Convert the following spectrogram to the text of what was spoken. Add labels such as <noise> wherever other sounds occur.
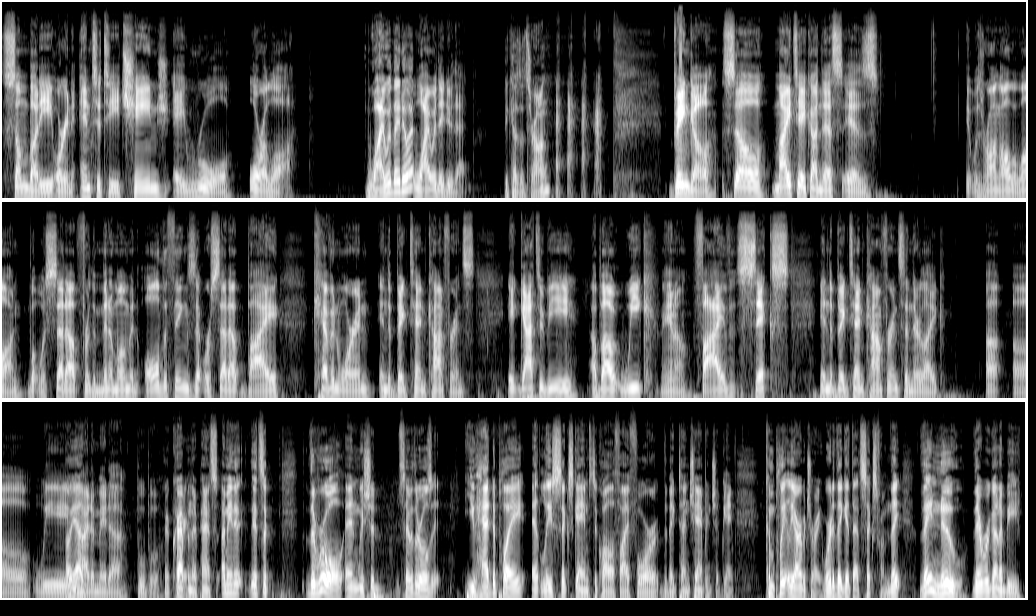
somebody or an entity change a rule or a law? Why would they do it? Why would they do that? Because it's wrong. <laughs> Bingo. So my take on this is it was wrong all along. What was set up for the minimum and all the things that were set up by Kevin Warren in the Big Ten conference, it got to be about week, you know, five, six in the Big Ten conference, and they're like, uh oh, we Oh, yeah. might have made a boo boo. They're crapping their pants. I mean, it, it's a the rule, and we should say with the rules, you had to play at least six games to qualify for the Big Ten championship game. Completely arbitrary. Where did they get that six from? They they knew there were going to be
